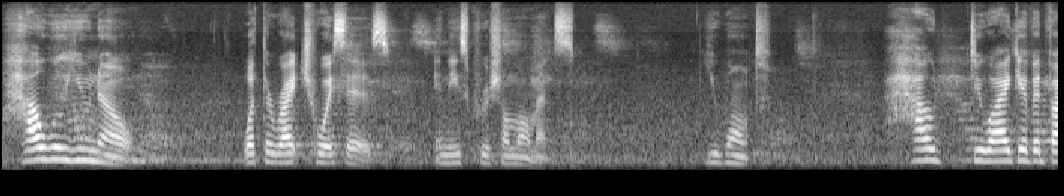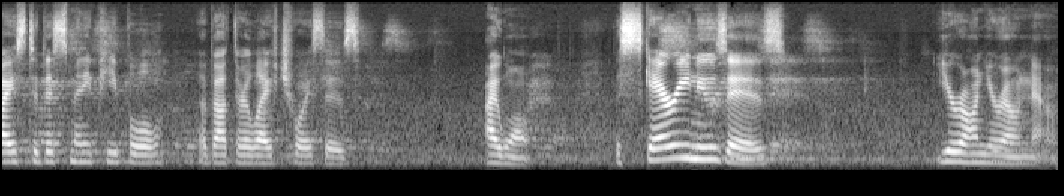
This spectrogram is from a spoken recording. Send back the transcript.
How will you know what the right choice is in these crucial moments? You won't. How do I give advice to this many people about their life choices? I won't. The scary news is you're on your own now.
